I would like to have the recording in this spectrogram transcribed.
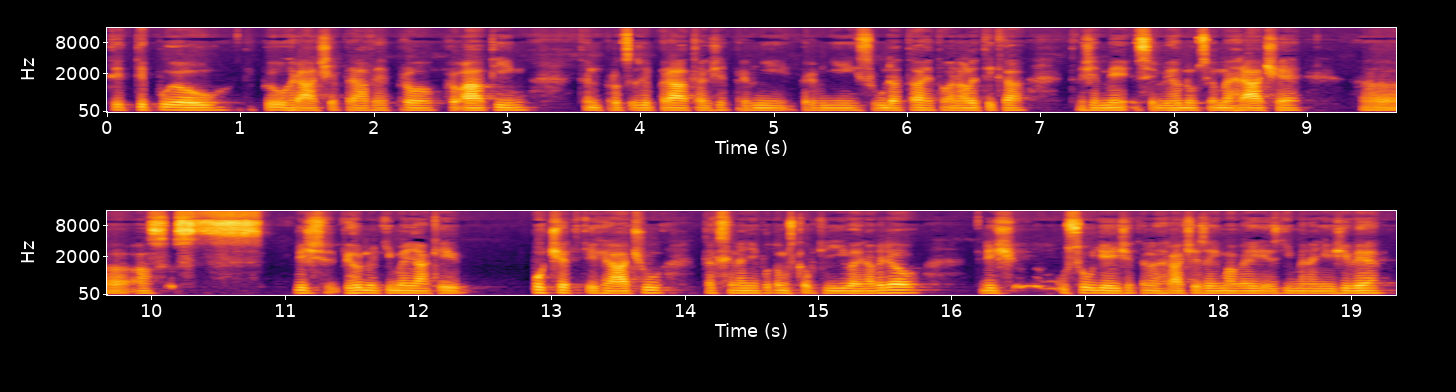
ty typujou, typujou hráče právě pro, pro A tým. Ten proces vypadá tak, že první, první jsou data, je to analytika, takže my si vyhodnocujeme hráče uh, a s, s, když vyhodnotíme nějaký počet těch hráčů, tak se na ně potom scouti dívají na video, když usoudějí, že ten hráč je zajímavý, jezdíme na něj živě.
